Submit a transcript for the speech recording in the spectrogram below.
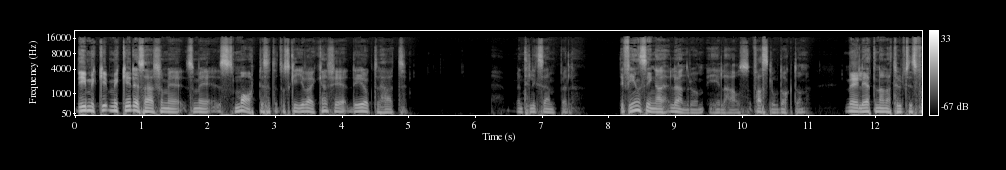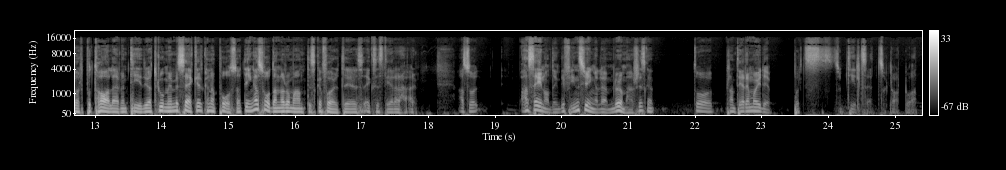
Det är mycket, mycket i det så här som är, som är smart, det sättet att skriva. Kanske det är också det här att, men till exempel, det finns inga lönnrum i Hill House, fastslog doktorn. Möjligheterna naturligtvis förts på tal även tidigare. Jag tror mig med säkerhet kunna påstå att inga sådana romantiska företeelser existerar här. Alltså, han säger någonting, det finns ju inga lönnrum här. Så ska, då planterar man ju det på ett subtilt sätt såklart då. Att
